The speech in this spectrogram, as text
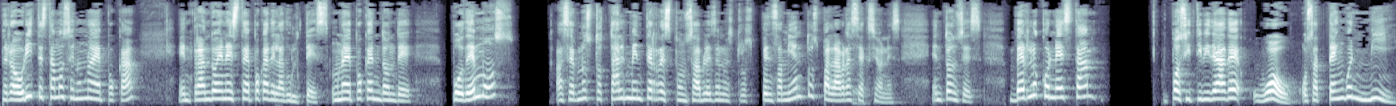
pero ahorita estamos en una época entrando en esta época de la adultez, una época en donde podemos hacernos totalmente responsables de nuestros pensamientos, palabras y acciones. Entonces, verlo con esta positividad de, wow, o sea, tengo en mí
